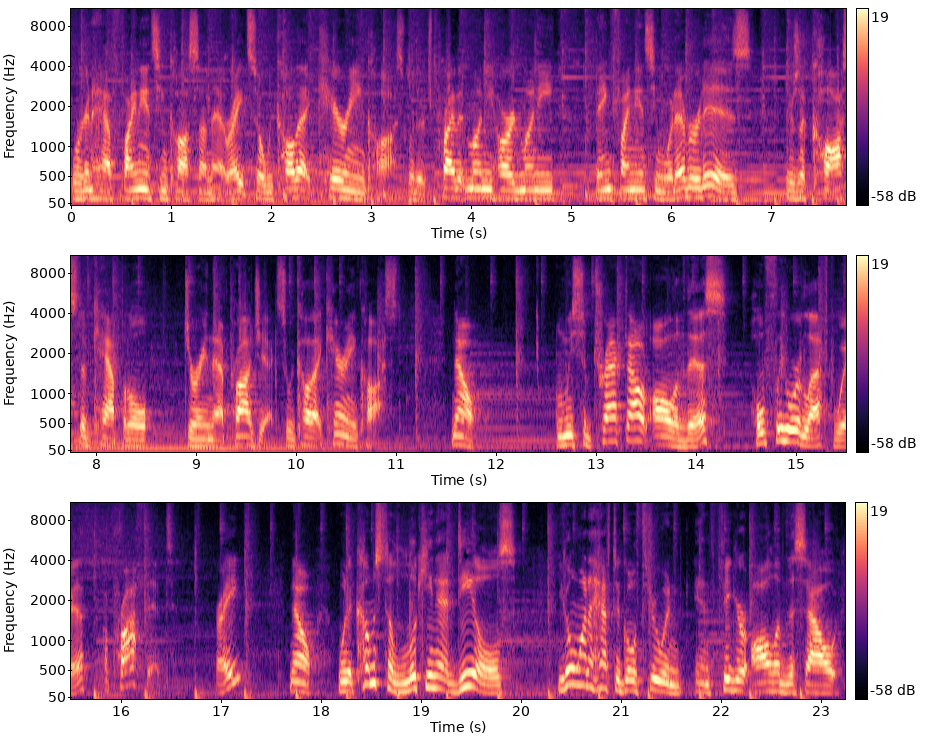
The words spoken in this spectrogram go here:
we're to have financing costs on that, right? So we call that carrying cost, whether it's private money, hard money, bank financing, whatever it is, there's a cost of capital during that project. So we call that carrying cost. Now, when we subtract out all of this, hopefully we're left with a profit, right? Now, when it comes to looking at deals, you don't want to have to go through and, and figure all of this out,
